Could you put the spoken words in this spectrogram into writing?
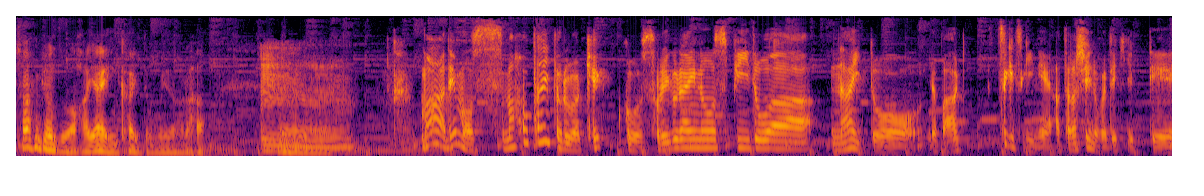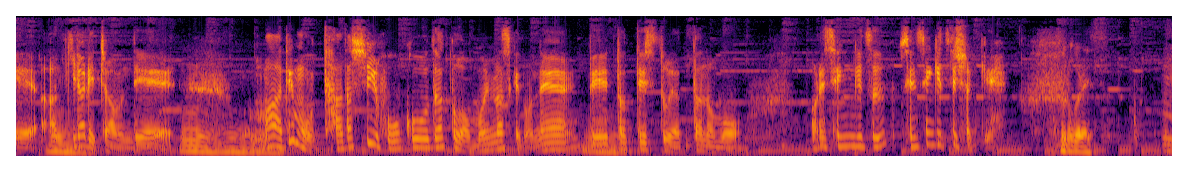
チャンピオンズは早いんかいと思いながら、うん。まあでもスマホタイトルは結構それぐらいのスピードはないとやっぱあ次々ね新しいのができて飽きられちゃうんで、うんうん、まあでも正しい方向だとは思いますけどね。ベータテストをやったのもあれ先月？先々月でしたっけ？そのぐらいです。うん。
